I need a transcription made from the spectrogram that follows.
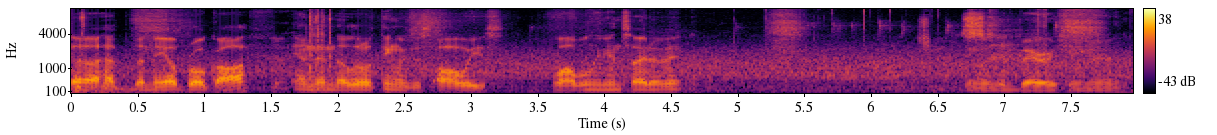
uh, had the nail broke off, and then the little thing was just always wobbling inside of it. It was embarrassing, man.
